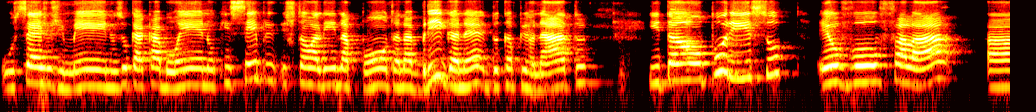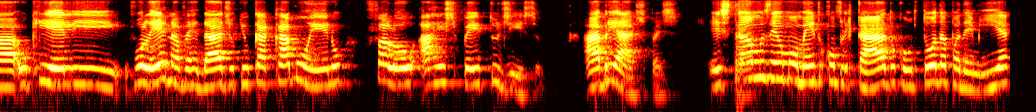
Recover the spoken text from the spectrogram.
o Sérgio Gimenez, o Cacá Bueno, que sempre estão ali na ponta, na briga né, do campeonato. Então, por isso, eu vou falar uh, o que ele. Vou ler, na verdade, o que o Cacá Bueno falou a respeito disso. Abre aspas. Estamos em um momento complicado com toda a pandemia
